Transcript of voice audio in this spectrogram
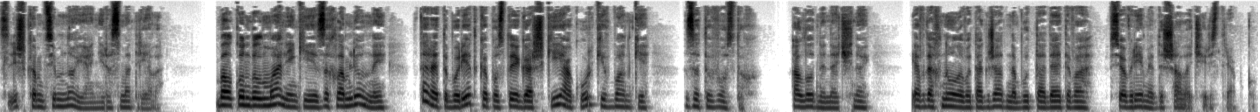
Слишком темно, я не рассмотрела. Балкон был маленький, захламленный, старая табуретка, пустые горшки, окурки в банке. Зато воздух. Холодный, ночной — я вдохнула его так жадно, будто до этого все время дышала через тряпку.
